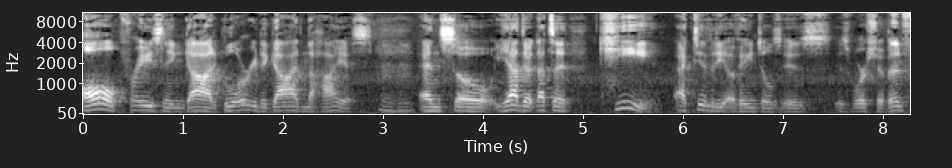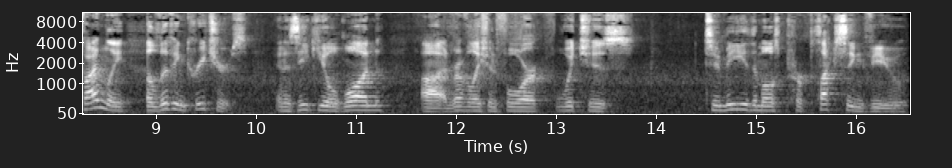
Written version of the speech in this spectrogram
all praising God, glory to God in the highest. And so, yeah, that's a key activity of angels is is worship. And then finally, the living creatures in Ezekiel one uh, and Revelation four, which is to me the most perplexing view.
